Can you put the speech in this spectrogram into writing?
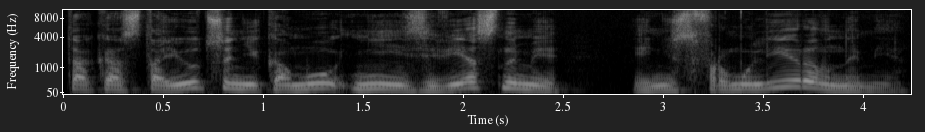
так и остаются никому неизвестными и не сформулированными.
